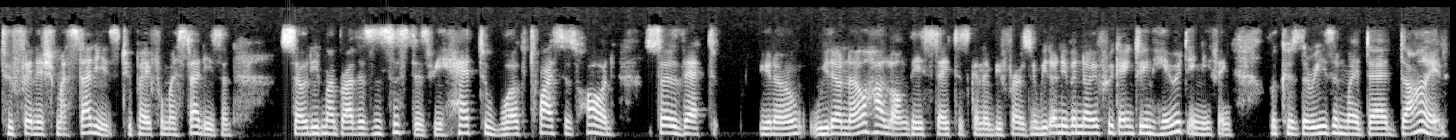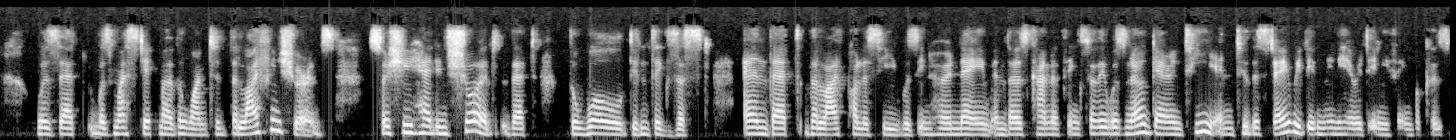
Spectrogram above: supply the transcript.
to finish my studies, to pay for my studies, and so did my brothers and sisters. We had to work twice as hard so that, you know, we don't know how long the estate is going to be frozen. We don't even know if we're going to inherit anything because the reason my dad died was that was my stepmother wanted the life insurance. So she had insured that the will didn't exist and that the life policy was in her name and those kind of things. So there was no guarantee. And to this day, we didn't inherit anything because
